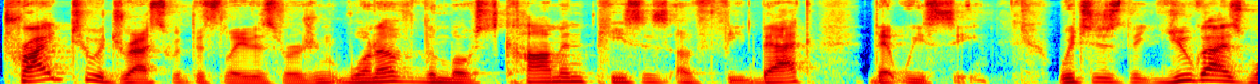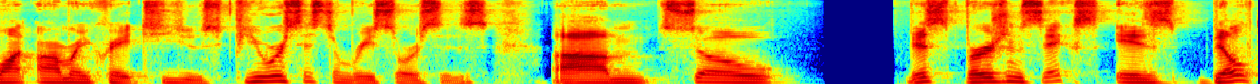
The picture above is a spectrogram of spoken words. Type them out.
tried to address with this latest version one of the most common pieces of feedback that we see, which is that you guys want Armoury Crate to use fewer system resources. Um, so this version six is built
